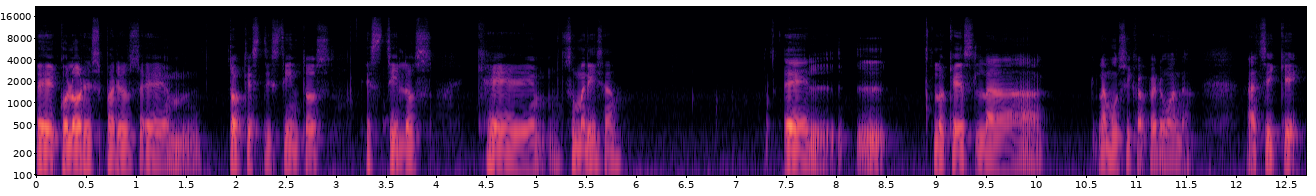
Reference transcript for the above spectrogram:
eh, colores, varios eh, toques distintos, estilos que sumarizan el- l- lo que es la, la música peruana. Así que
